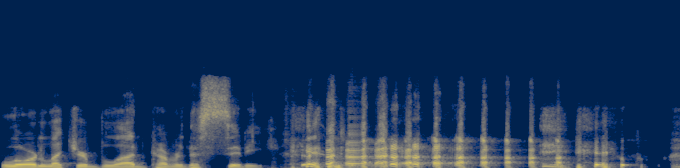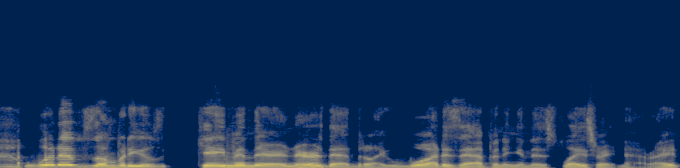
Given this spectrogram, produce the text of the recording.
"Lord, let your blood cover this city." what if somebody was came in there and heard that? They're like what is happening in this place right now? Right?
